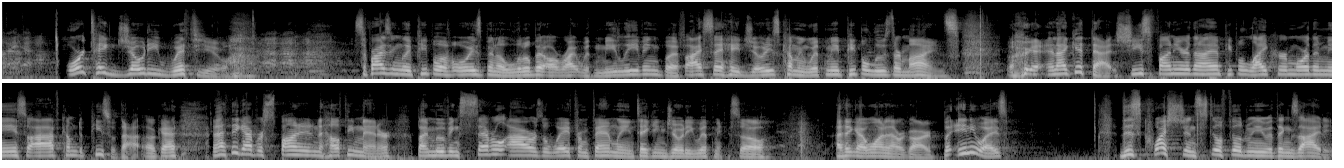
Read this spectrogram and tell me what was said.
or take Jody with you. Surprisingly, people have always been a little bit all right with me leaving, but if I say, hey, Jody's coming with me, people lose their minds. Okay, and I get that. She's funnier than I am. People like her more than me, so I've come to peace with that, okay? And I think I've responded in a healthy manner by moving several hours away from family and taking Jody with me. So I think I won in that regard. But, anyways, this question still filled me with anxiety.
